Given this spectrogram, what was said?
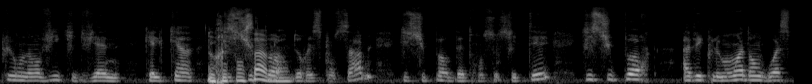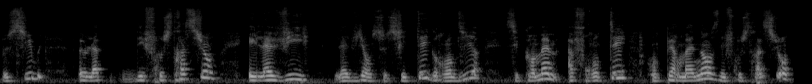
plus on a envie qu'il devienne quelqu'un de responsable, supporte, de responsable, qui supporte d'être en société, qui supporte avec le moins d'angoisse possible euh, la, des frustrations. Et la vie, la vie en société, grandir, c'est quand même affronter en permanence des frustrations.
